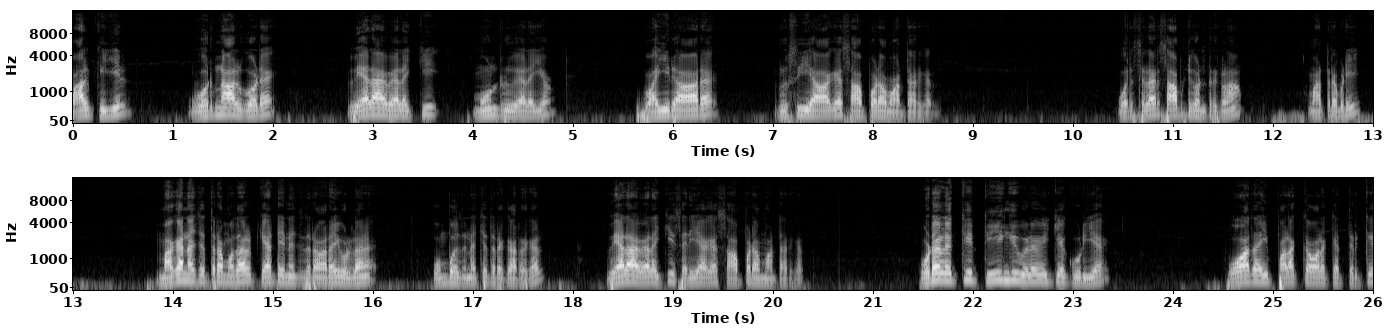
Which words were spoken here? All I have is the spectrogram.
வாழ்க்கையில் ஒரு நாள் கூட வேளா வேலைக்கு மூன்று வேளையும் வயிறார ருசியாக சாப்பிட மாட்டார்கள். ஒரு சிலர் சாப்பிட்டு கொண்டிருக்கலாம். மற்றபடி மக நட்சத்திரம் முதல் கேட்டை நட்சத்திரம் வரை உள்ள ஒம்பது நட்சத்திரக்காரர்கள் வேளா வேலைக்கு சரியாக சாப்பிட மாட்டார்கள். உடலுக்கு தீங்கு விளைவிக்கக்கூடிய போதை பழக்க வழக்கத்திற்கு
